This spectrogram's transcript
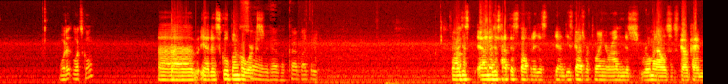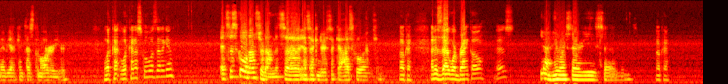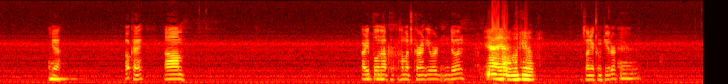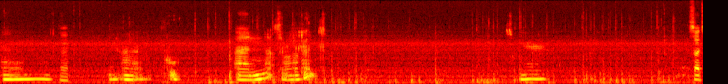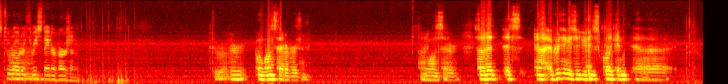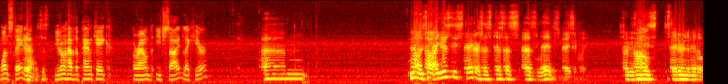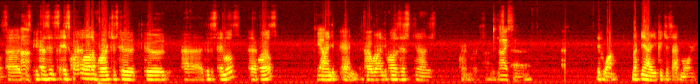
What what school? Uh, yeah, the school Branko works. So we have a car battery. So I just and I just had this stuff, and I just yeah, and these guys were toying around in this room, and I was just okay, maybe I can test the motor here. What kind what kind of school was that again? It's a school in Amsterdam. It's a, a secondary, it's like a high school. in Okay. And is that where Branko is? Yeah, he works there. He's uh, Okay. Yeah. Okay. Um, are you pulling up how much current you were doing? Yeah, yeah, I'm looking it up. It's on your computer. Uh, um, Hmm. uh, cool. And that's the wrong document. So here. So it's two rotor, Um, three stator version. Two rotor, oh, one stator version. Only one stator. So that it's yeah, everything is you can just click and uh, One stator. yeah, it's just You don't have the pancake around each side like here. um. No, so I use these stators as just as as lids basically. So there's Oh. only s- stator in the middle. So Ah. just because it's it's quite a lot of work just to to uh, do the spindles, uh, coils. Yeah. Wind and so wind the coils just you know just. So just I see. Uh, did one, but yeah, you could just add more.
